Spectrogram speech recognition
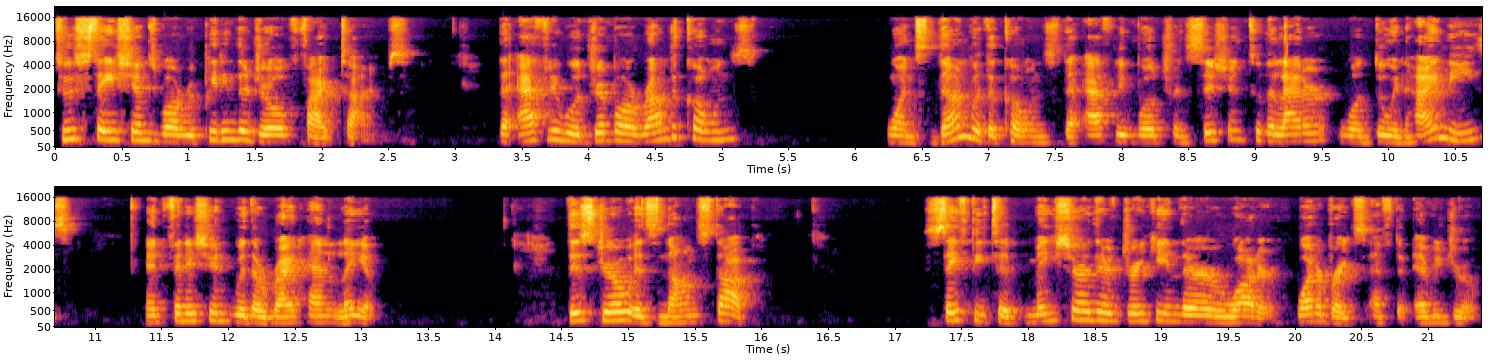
Two stations while repeating the drill five times. The athlete will dribble around the cones. Once done with the cones, the athlete will transition to the ladder while doing high knees and finishing with a right hand layup. This drill is non-stop. Safety tip make sure they're drinking their water, water breaks after every drill.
